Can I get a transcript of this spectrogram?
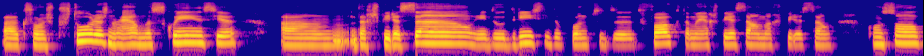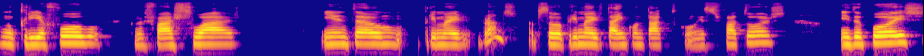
ah, que são as posturas, não é? Uma sequência, hum, da respiração e do drishti, do ponto de, de foco. Também a respiração é uma respiração com som, que nos cria fogo, que nos faz suar. E então, primeiro, pronto, a pessoa primeiro está em contacto com esses fatores e depois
